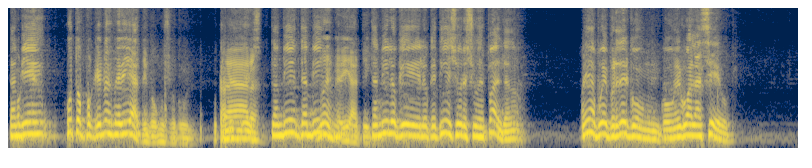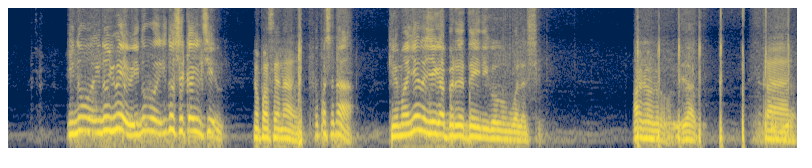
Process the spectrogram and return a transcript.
También, Justo porque no es mediático, mucho Claro. también, también, No es mediático. también lo que, lo que tiene sobre sus espaldas, ¿no? Mañana puede perder con, con el Gualaceo. Y no, y no llueve, y no, y no se cae el cielo. No pasa nada. No pasa nada. Que mañana llega a perder técnico con Gualaceo. Ah, no, no, olvidate. Claro.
